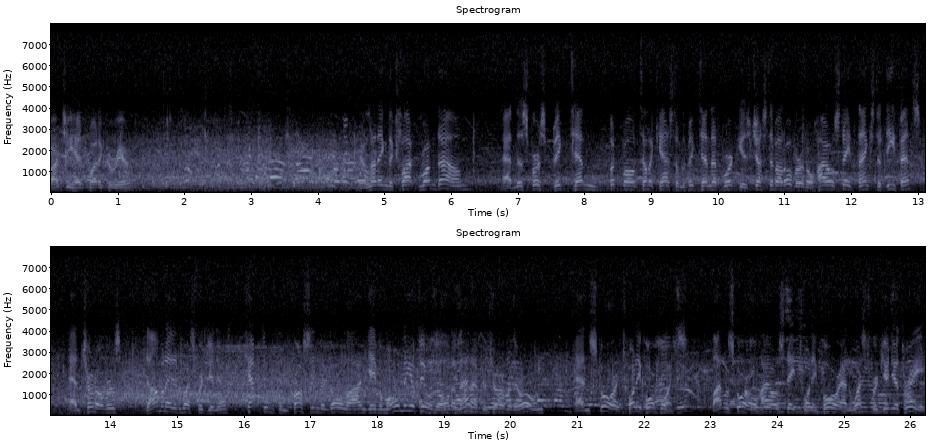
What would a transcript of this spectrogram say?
Archie had quite a career. They're letting the clock run down. And this first Big Ten football telecast on the Big Ten Network is just about over. And Ohio State, thanks to defense and turnovers, dominated West Virginia, kept them from crossing the goal line, gave them only a field goal, and that after turnover their own, and scored 24 points. Final score, Ohio State 24 and West Virginia 3.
